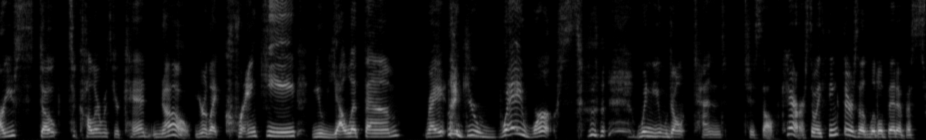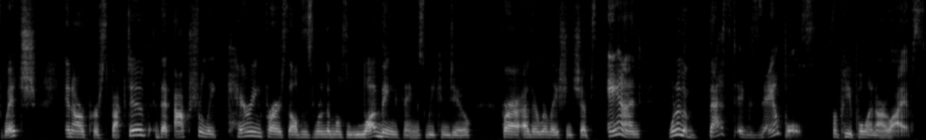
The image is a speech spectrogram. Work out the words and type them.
are you stoked to color with your kid? No, you're like cranky, you yell at them, right? Like you're mm-hmm. way worse when you don't tend to self care. So I think there's a little bit of a switch in our perspective that actually caring for ourselves is one of the most loving things we can do for our other relationships and one of the best examples for people in our lives.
